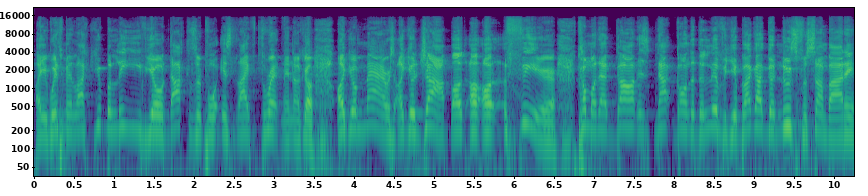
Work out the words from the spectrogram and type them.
Are you with me? Like you believe your doctor's report is life-threatening, or your marriage, or your job, or, or, or fear. Come on, that God is not going to deliver you. But I got good news for somebody.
